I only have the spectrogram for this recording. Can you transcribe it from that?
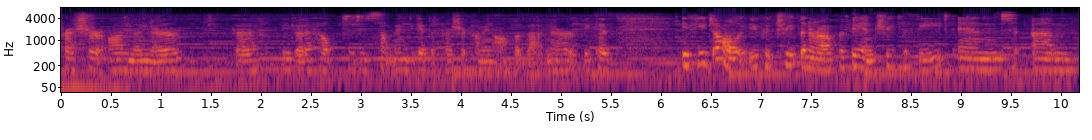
pressure on the nerve. Gotta, you gotta help to do something to get the pressure coming off of that nerve because if you don't, you could treat the neuropathy and treat the feet, and um,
